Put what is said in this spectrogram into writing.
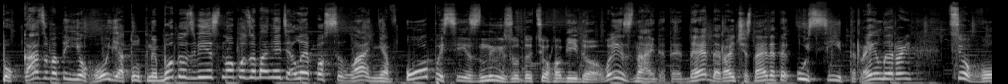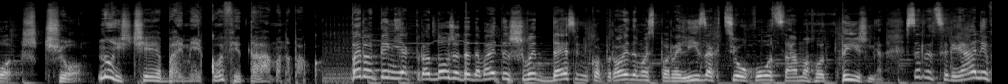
Показувати його я тут не буду, звісно, позабанять, але посилання в описі знизу до цього відео ви знайдете, де, до речі, знайдете усі трейлери. Цього що. Ну і ще баймі кофі та монобанку. Перед тим як продовжити, давайте швидесенько пройдемось по релізах цього самого тижня. Серед серіалів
